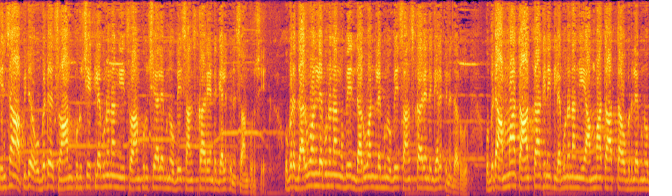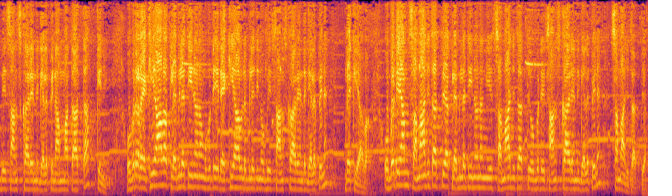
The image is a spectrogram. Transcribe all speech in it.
ඒ නිසා අපිට ඔබට ස්වාම පුරුෂයෙක් ලැබුණා නම් ඒ ස්වාම පුරුෂයා ලැබුණ ඔබේ සංස්කාරයන්ට ගැළපෙන ස්වාම පුරුෂයෙක්. ඔබට දරුවන් ලැබුණා නම් ඔබේ දරුවන් ලැබුණ ඔබේ සංස්කාරයන්ට ගැළපෙන දරුවෝ. ඔබට අම්මා තාත්තා කෙනෙක් ලැබුණා නම් ඒ අම්මා තාත්තා ඔබට ලැබුණ ඔබේ සංස්කාරයෙන් ගැලපෙන අම්මා තාත්තා කෙනෙක්. ඔබට රැකියාවක් ලැබිලා තියෙනවා නම් ඔබට ඒ රැකියාව ලැබිලා තියෙන ඔබේ සංස්කාරයෙන් ගැලපෙන රැකියාවක්. ඔබට යම් සමාජ තත්වයක් ලැබිලා තියෙනවා නම් ඒ සමාජ තත්වය ඔබට ඒ සංස්කාරයෙන් ගැලපෙන සමාජ තත්වයක්.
